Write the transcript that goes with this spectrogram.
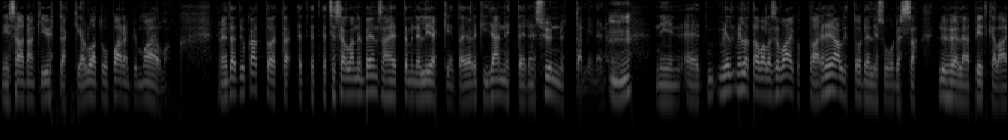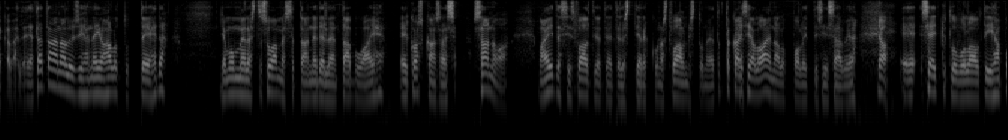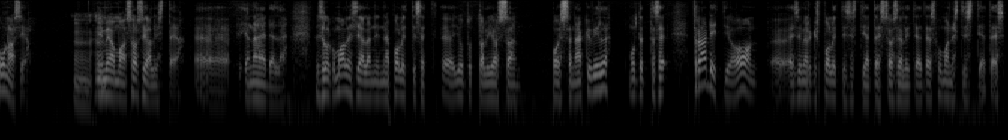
niin saadaankin yhtäkkiä luotua parempi maailma. Ja meidän täytyy katsoa, että, että, että se sellainen bensa heittäminen liekkiin tai joidenkin jännitteiden synnyttäminen, mm-hmm. niin millä tavalla se vaikuttaa reaalitodellisuudessa lyhyellä ja pitkällä aikavälillä. Ja tätä analyysiä ei ole haluttu tehdä. Ja mun mielestä Suomessa tämä on edelleen tabuaihe. Ei koskaan saisi sanoa. Mä oon itse siis valtiotieteellisestä tiedekunnasta valmistunut ja totta kai ja. siellä on aina ollut poliittisia sävyjä. 70-luvulla e, oltiin ihan punaisia mm-hmm. nimenomaan sosialisteja ja näin edelleen. Ja silloin kun mä olin siellä, niin nämä poliittiset jutut oli jossain poissa näkyvillä, mutta että se traditio on esimerkiksi poliittisessa tieteessä, sosiaalitieteessä, humanistisessa tieteessä,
